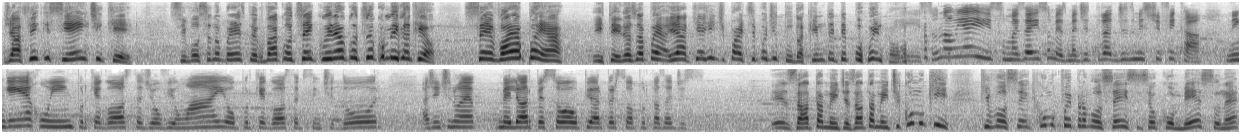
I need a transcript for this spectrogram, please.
já fique ciente que se você não perder esse preconceito, vai acontecer com ele, aconteceu comigo aqui, ó. Você vai apanhar. Entendeu? Você vai apanhar. E aqui a gente participa de tudo. Aqui não tem tempo ruim, não. Isso, não, e é isso, mas é isso mesmo, é de desmistificar. Ninguém é ruim porque gosta de ouvir um ai ou porque gosta de sentir dor. A gente não é melhor pessoa ou pior pessoa por causa disso. Exatamente, exatamente. E como que, que você, como foi pra você esse seu começo, né?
